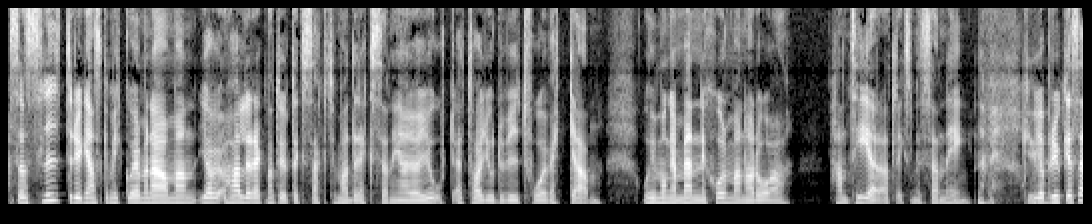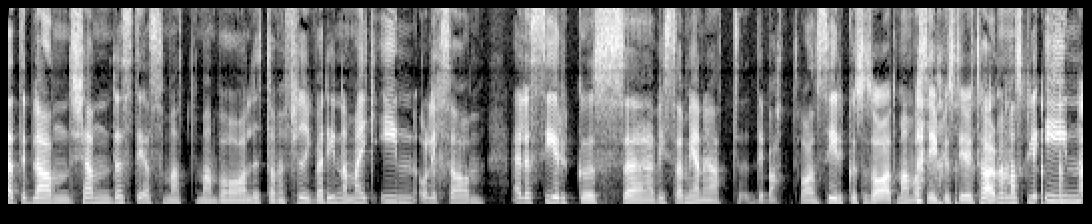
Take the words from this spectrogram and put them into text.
Sen sliter det ju ganska mycket. Och jag, menar, man, jag har aldrig räknat ut exakt hur många direktsändningar jag har gjort. Ett tag gjorde vi två i veckan. Och hur många människor man har då hanterat liksom, i sändning. Och gud. jag brukar säga att ibland kändes det som att man var lite av en flygvärdinna. Man gick in och liksom, eller cirkus, eh, vissa menar ju att debatt var en cirkus och så, att man var cirkusdirektör. Men man skulle in,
